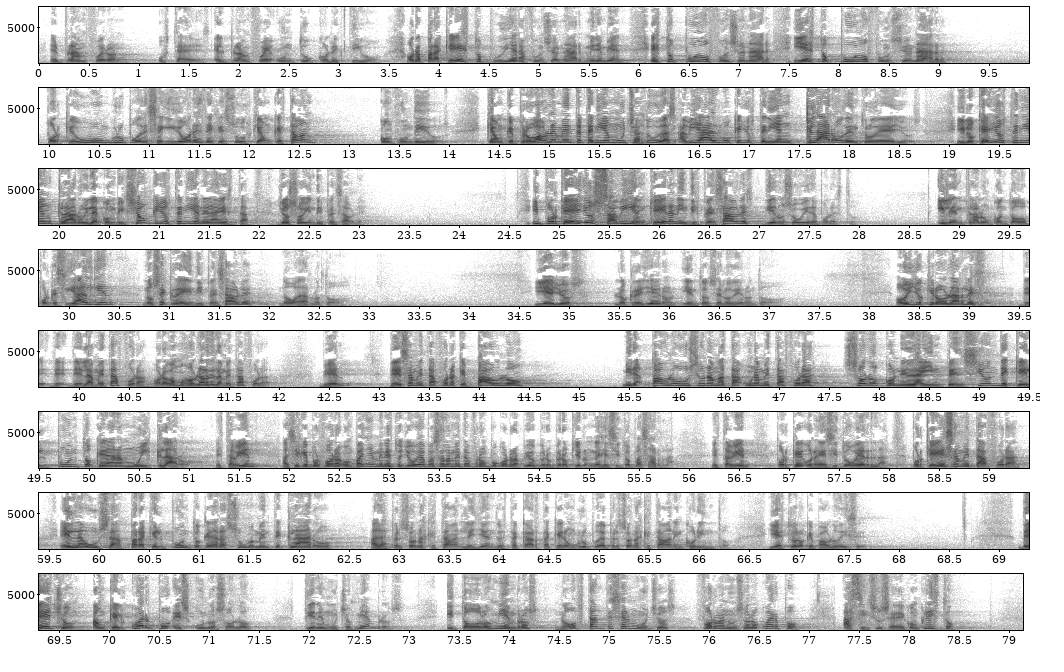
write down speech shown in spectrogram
El plan fueron ustedes. El plan fue un tú colectivo. Ahora, para que esto pudiera funcionar, miren bien, esto pudo funcionar y esto pudo funcionar porque hubo un grupo de seguidores de Jesús que aunque estaban confundidos, que aunque probablemente tenían muchas dudas, había algo que ellos tenían claro dentro de ellos. Y lo que ellos tenían claro y la convicción que ellos tenían era esta, yo soy indispensable. Y porque ellos sabían que eran indispensables, dieron su vida por esto. Y le entraron con todo, porque si alguien no se cree indispensable, no va a darlo todo. Y ellos lo creyeron y entonces lo dieron todo. Hoy yo quiero hablarles de, la metáfora. Ahora vamos a hablar de la metáfora. Bien, de esa metáfora que Pablo, mira, Pablo usa una, una metáfora solo con la intención de que el punto quedara muy claro. ¿Está bien? Así que por favor acompáñenme en esto. Yo voy a pasar la metáfora un poco rápido, pero, pero quiero, necesito pasarla. ¿Está bien? ¿Por qué? O necesito verla. Porque esa metáfora él la usa para que el punto quedara sumamente claro a las personas que estaban leyendo esta carta, que era un grupo de personas que estaban en Corinto. Y esto es lo que Pablo dice. De hecho, aunque el cuerpo es uno solo, tiene muchos miembros. Y todos los miembros, no obstante ser muchos, forman un solo cuerpo. Así sucede con Cristo.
